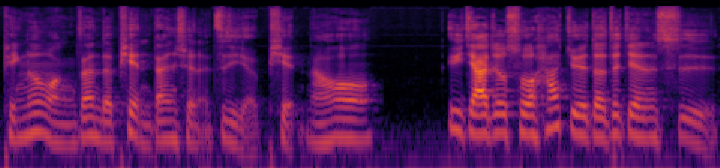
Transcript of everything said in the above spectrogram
评论网站的片单选了自己的片，然后瑜伽就说他觉得这件事，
